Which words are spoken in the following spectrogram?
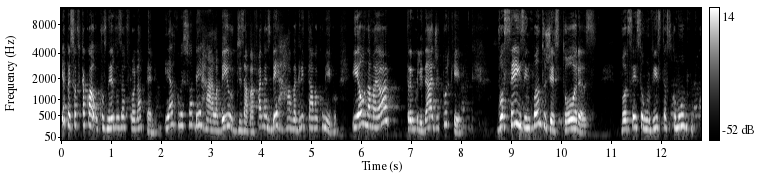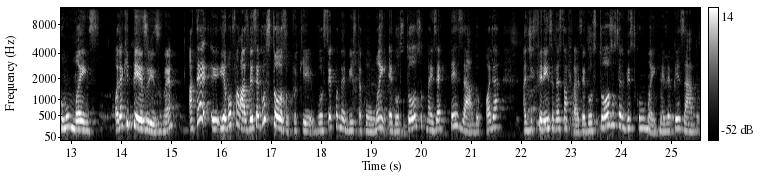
E a pessoa fica com, a, com, os nervos à flor da pele. E ela começou a berrar, ela veio desabafar, mas berrava, gritava comigo. E eu, na maior tranquilidade, por quê? Vocês, enquanto gestoras, vocês são vistas como, como mães. Olha que peso isso, né? Até, e eu vou falar, às vezes é gostoso, porque você quando é vista como mãe, é gostoso, mas é pesado. Olha a diferença dessa frase. É gostoso ser visto como mãe, mas é pesado.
